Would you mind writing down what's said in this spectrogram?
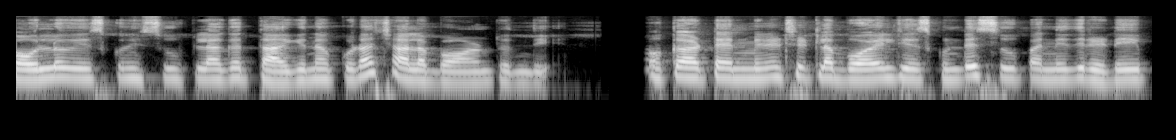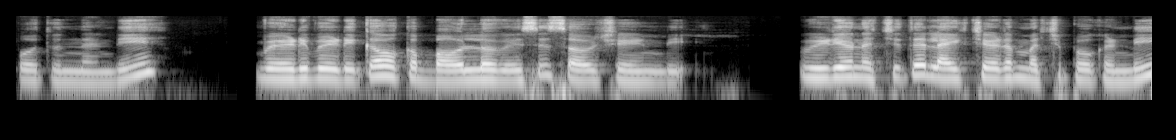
బౌల్‌లో వేసుకొని సూప్ లాగా తాగినా కూడా చాలా బాగుంటుంది ఒక టెన్ మినిట్స్ ఇట్లా బాయిల్ చేసుకుంటే సూప్ అనేది రెడీ అయిపోతుందండి. వేడి వేడిగా ఒక బౌల్‌లో వేసి సర్వ్ చేయండి. వీడియో నచ్చితే లైక్ చేయడం మర్చిపోకండి.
